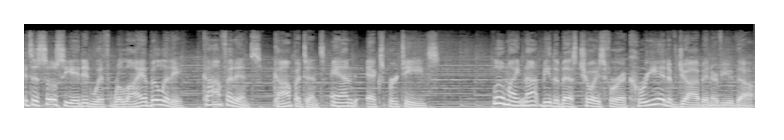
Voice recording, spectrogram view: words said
It's associated with reliability, confidence, competence, and expertise. Blue might not be the best choice for a creative job interview, though.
